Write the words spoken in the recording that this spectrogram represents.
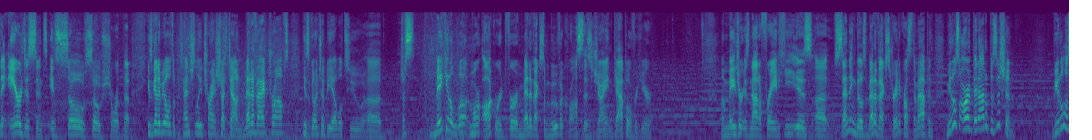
the air distance is so, so short that he's going to be able to potentially try and shut down medevac drops. He's going to be able to uh, just make it a lot more awkward for medevacs to move across this giant gap over here. A Major is not afraid. He is uh, sending those medevacs straight across the map, and Mutals are a bit out of position. Beetle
